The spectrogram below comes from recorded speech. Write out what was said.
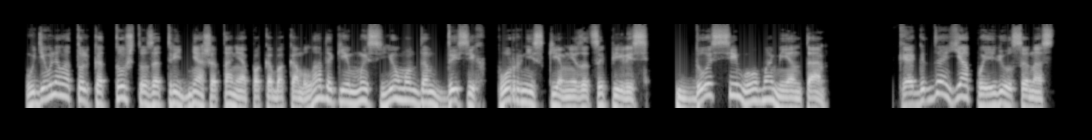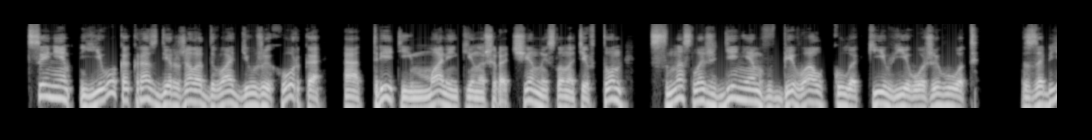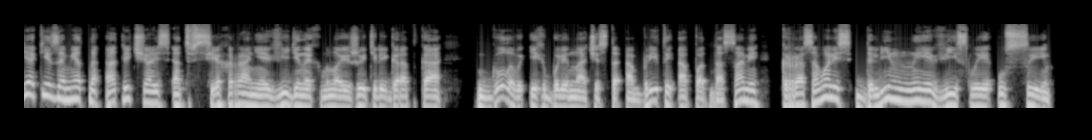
Удивляло только то, что за три дня шатания по кабакам Ладоги мы с Йомундом до сих пор ни с кем не зацепились. До сего момента. Когда я появился на сцене, его как раз держало два дюжих орка, а третий, маленький, но широченный, словно тефтон, с наслаждением вбивал кулаки в его живот. Забияки заметно отличались от всех ранее виденных мной жителей городка. Головы их были начисто обриты, а под носами красовались длинные вислые усы.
